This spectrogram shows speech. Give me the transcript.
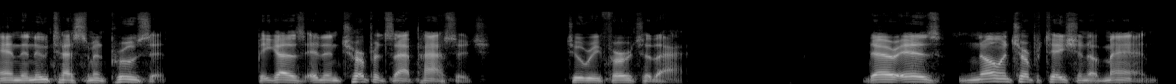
And the New Testament proves it because it interprets that passage to refer to that. There is no interpretation of man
